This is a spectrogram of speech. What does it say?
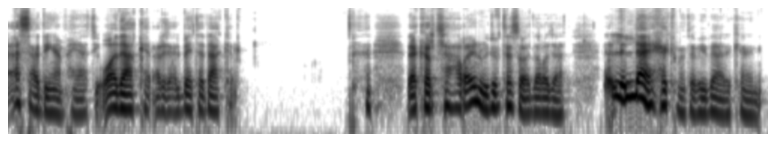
اسعد أيام حياتي. وأذاكر. أرجع البيت أذاكر. ذاكرت شهرين وجبت اسوء درجات. لله حكمته في ذلك يعني.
